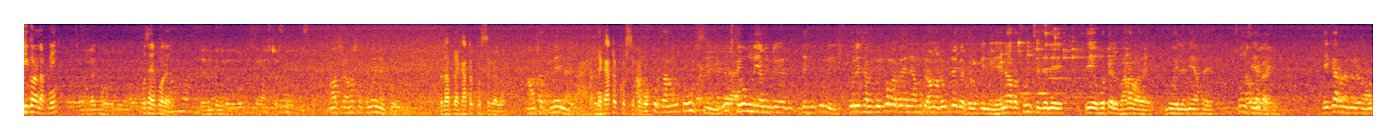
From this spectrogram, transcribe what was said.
কি করেন আপনি? কোথায় পড়েন? আমার সাথে- নাই তো। তো আপনাকে আটক করছে কেন? আমার সাথে মেয়ে নাই। আপনাকে আটক করছে কেন? আটক করছে, আমি তো উঠছি। উঠছি অমনি আমি দেখি পুলিশ। পুলিশ আমি কই বলা আমি আমার উপরে বের করল কিনে। এনে আবার শুনছি যে এই হোটেল ভাড়া বাড়ায় মহিলা নিয়ে আসে। শুনছি একাই এই কারণে আমি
